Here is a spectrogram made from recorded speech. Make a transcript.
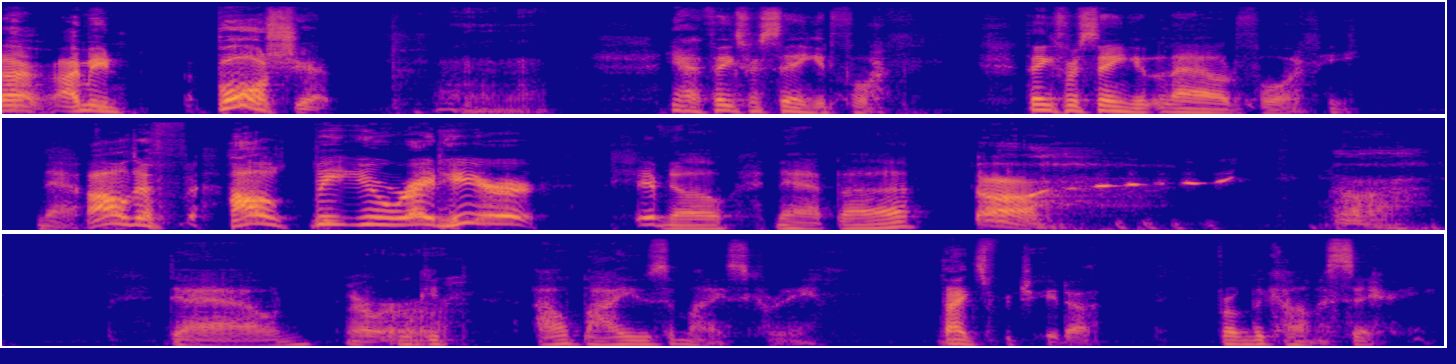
uh, I mean. Bullshit. Yeah, thanks for saying it for me. Thanks for saying it loud for me. Now, I'll def- I'll beat you right here. If no, Nappa. Ugh. Ugh. down. We'll get, I'll buy you some ice cream Thanks, Vegeta. From the commissary.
